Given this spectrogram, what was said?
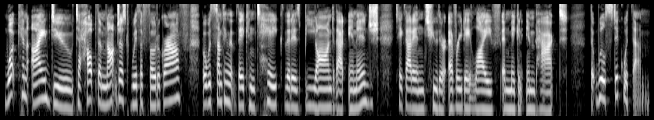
what can I do to help them not just with a photograph, but with something that they can take that is beyond that image, take that into their everyday life and make an impact that will stick with them.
